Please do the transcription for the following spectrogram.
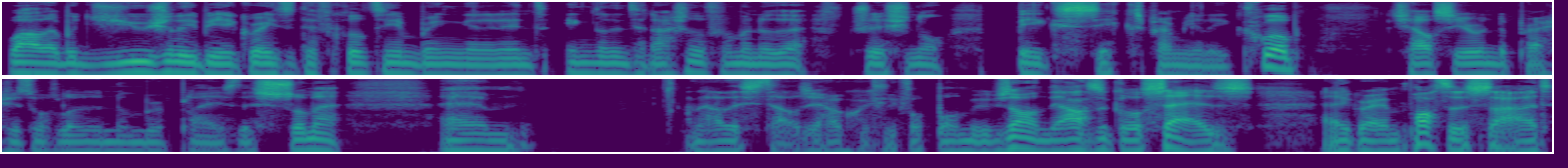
While there would usually be a greater difficulty in bringing in an England international from another traditional Big Six Premier League club, Chelsea are under pressure to offload a number of players this summer. Um, now, this tells you how quickly football moves on. The article says uh, Graham Potter's side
